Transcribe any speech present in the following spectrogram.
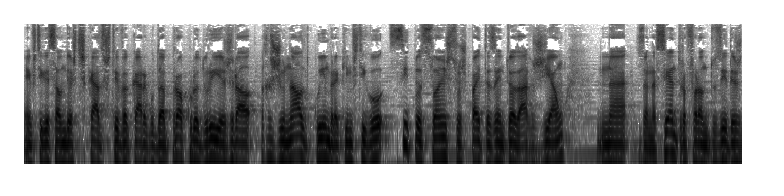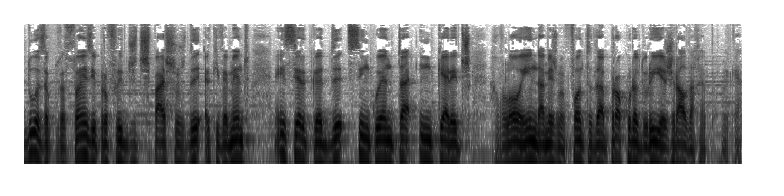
A investigação destes casos esteve a cargo da Procuradoria-Geral Regional de Coimbra, que investigou situações suspeitas em toda a região. Na Zona Centro foram deduzidas duas acusações e proferidos despachos de arquivamento em cerca de 50 inquéritos, revelou ainda a mesma fonte da Procuradoria-Geral da República.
